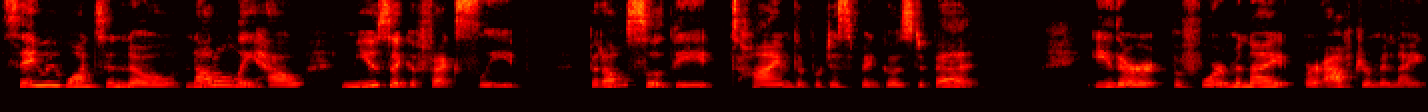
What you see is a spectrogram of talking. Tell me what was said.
say we want to know not only how music affects sleep, but also the time the participant goes to bed either before midnight or after midnight.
